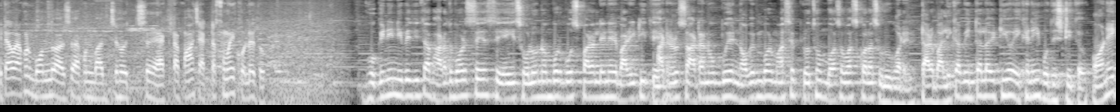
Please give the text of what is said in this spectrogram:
এটাও এখন বন্ধ আছে, এখন বাজছে হচ্ছে একটা পাঁচ, একটার সময় খোলে তো। ভগিনী নিবেদিতা ভারতবর্ষে এসে এই ষোলো নম্বর বোসপাড়া লেনের বাড়িটিতে আঠারোশো আটানব্বই নভেম্বর মাসে প্রথম বসবাস করা শুরু করেন। তার বালিকা বিদ্যালয়টিও এখানেই প্রতিষ্ঠিত। অনেক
